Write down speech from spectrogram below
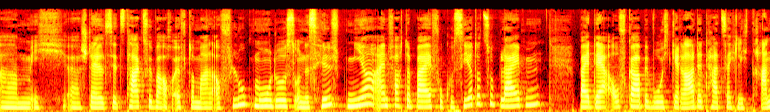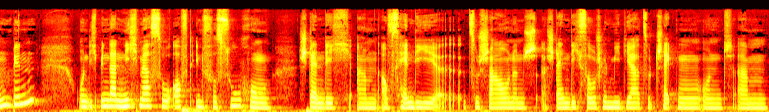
Ähm, ich äh, stelle es jetzt tagsüber auch öfter mal auf Flugmodus und es hilft mir einfach dabei, fokussierter zu bleiben bei der Aufgabe, wo ich gerade tatsächlich dran bin. Und ich bin dann nicht mehr so oft in Versuchung, ständig ähm, aufs Handy äh, zu schauen und ständig Social Media zu checken. Und ähm,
